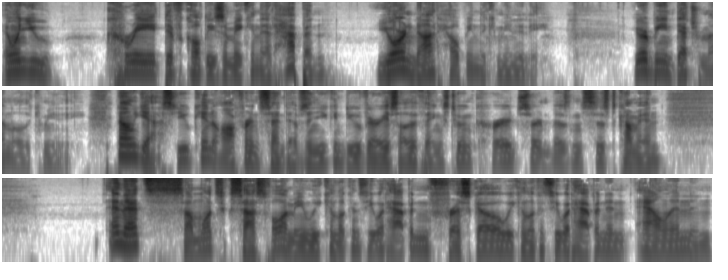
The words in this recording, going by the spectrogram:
And when you create difficulties in making that happen, you're not helping the community. You're being detrimental to the community. Now, yes, you can offer incentives and you can do various other things to encourage certain businesses to come in. And that's somewhat successful. I mean, we can look and see what happened in Frisco. We can look and see what happened in Allen and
